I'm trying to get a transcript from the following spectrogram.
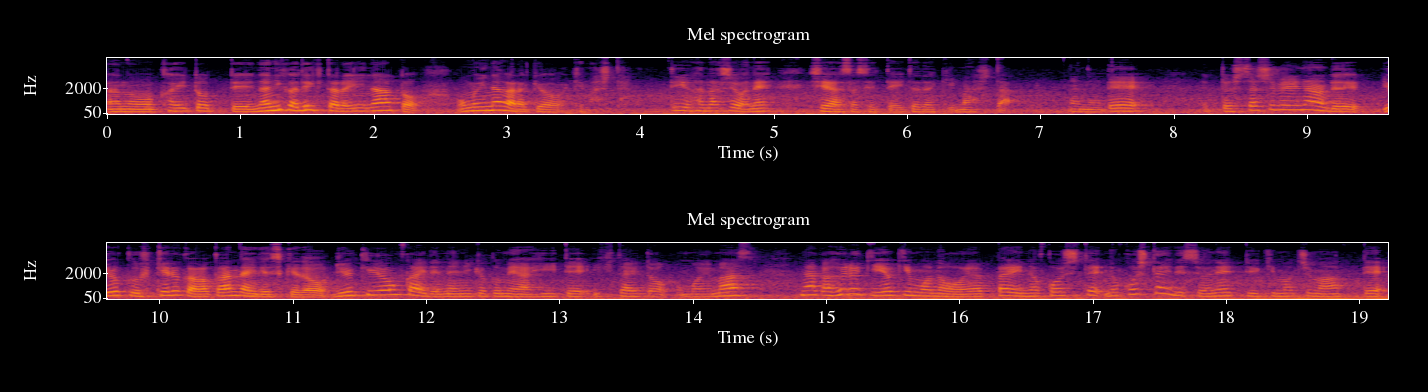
あの買い取って何かできたらいいなと思いながら今日は来ました。っていう話をねシェアさせていただきました。なのでえっと、久しぶりなのでよく弾けるか分かんないですけど琉球音階でね2曲目は弾いていきたいと思います。なんか古き良きものをやっぱり残して残したいですよねっていう気持ちもあって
